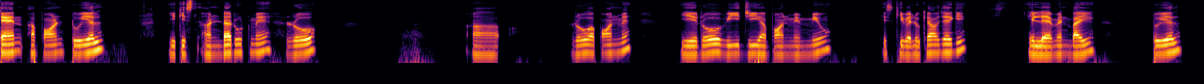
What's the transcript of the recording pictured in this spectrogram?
टेन अपॉन ट्वेल्व ये किस अंडर रूट में? रो आ, रो अपॉन में ये रो वी जी अपॉन में म्यू इसकी वैल्यू क्या हो जाएगी? Eleven by twelve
